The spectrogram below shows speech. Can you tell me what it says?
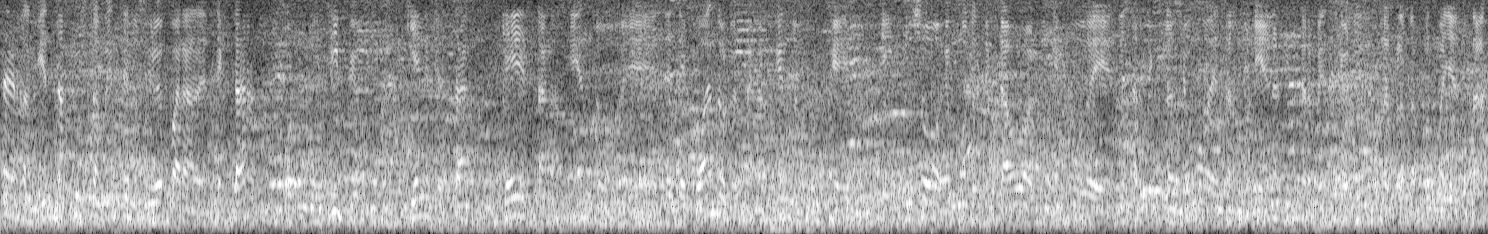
esta herramienta justamente nos sirve para detectar por municipio quiénes están, qué están haciendo, eh, desde cuándo lo están haciendo, porque incluso hemos detectado algún tipo de desarticulación o desarmonía en las intervenciones, la plataforma ya está.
